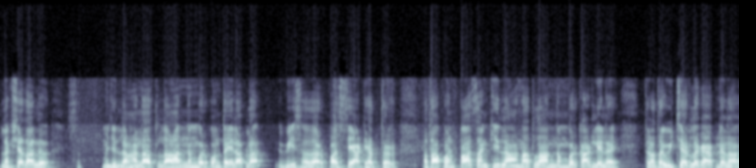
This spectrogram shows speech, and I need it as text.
लक्षात आलं? म्हणजे लहानात लहान नंबर कोणता येईल आपला? वीस हजार पाचशे अठ्ठ्याहत्तर आता आपण पाच अंकी लहानात लहान नंबर काढलेला आहे. तर आता विचारलं काय आपल्याला?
